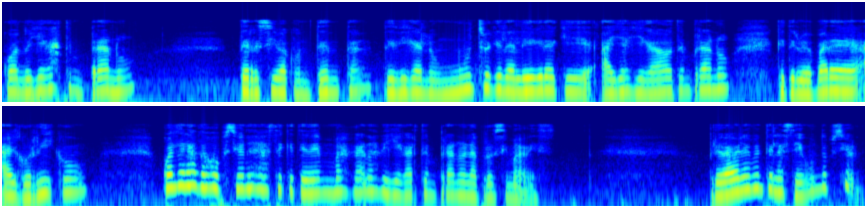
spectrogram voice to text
cuando llegas temprano te reciba contenta, te diga lo mucho que le alegra que hayas llegado temprano, que te prepare algo rico. ¿Cuál de las dos opciones hace que te den más ganas de llegar temprano la próxima vez? Probablemente la segunda opción.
